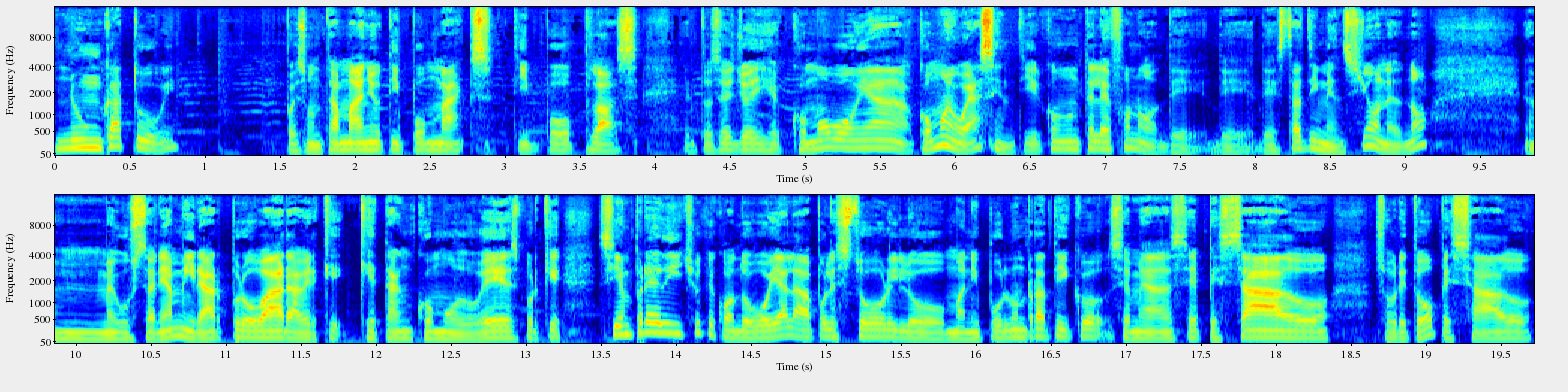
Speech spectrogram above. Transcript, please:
nunca tuve pues un tamaño tipo Max, tipo Plus. Entonces yo dije, ¿cómo, voy a, cómo me voy a sentir con un teléfono de, de, estas dimensiones, no? Mm, me gustaría mirar, probar, a ver qué, qué, tan cómodo es, porque siempre he dicho que cuando voy a la Apple Store y lo manipulo un ratico, se me hace pesado, sobre todo pesado,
